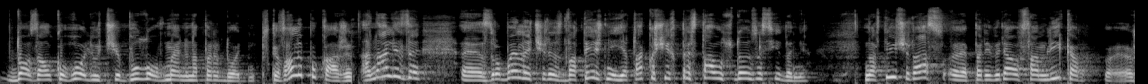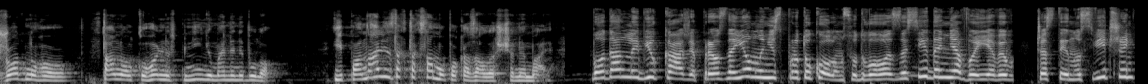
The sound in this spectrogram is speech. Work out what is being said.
Доза алкоголю чи було в мене напередодні? Сказали, покаже. Аналізи е, зробили через два тижні. Я також їх представив у судове засідання. На слідчий раз е, перевіряв сам лікар, е, жодного стану алкогольного сп'яніння в мене не було. І по аналізах так само показало, що немає. Богдан Лейб'юк каже, при ознайомленні з протоколом судового засідання виявив, частину свідчень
